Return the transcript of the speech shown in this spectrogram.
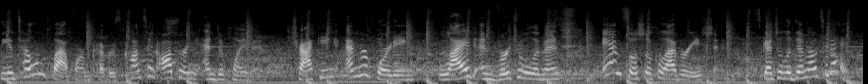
The Intellum platform covers content authoring and deployment, tracking and reporting, live and virtual events, and social collaboration. Schedule a demo today.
